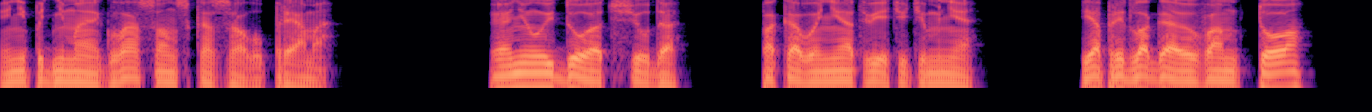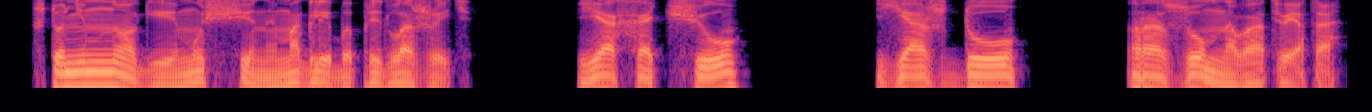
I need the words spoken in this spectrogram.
И не поднимая глаз, он сказал упрямо. «Я не уйду отсюда, пока вы не ответите мне. Я предлагаю вам то, что немногие мужчины могли бы предложить. Я хочу, я жду разумного ответа».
